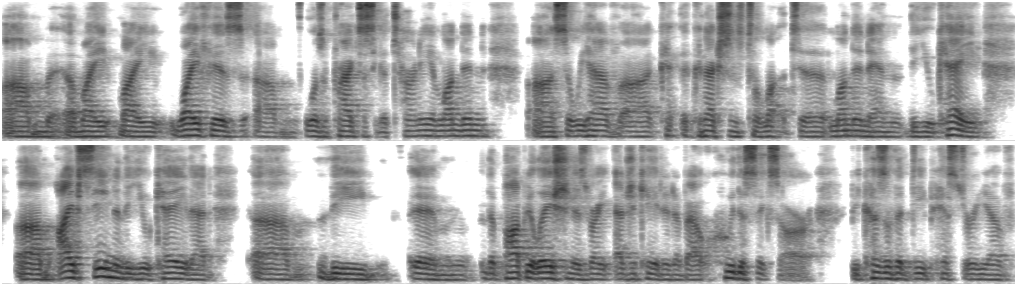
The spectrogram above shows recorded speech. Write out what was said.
Um, uh, my my wife is um, was a practicing attorney in London, uh, so we have uh, co- connections to to London and the UK. Um, I've seen in the UK that um, the um, the population is very educated about who the Sikhs are because of the deep history of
